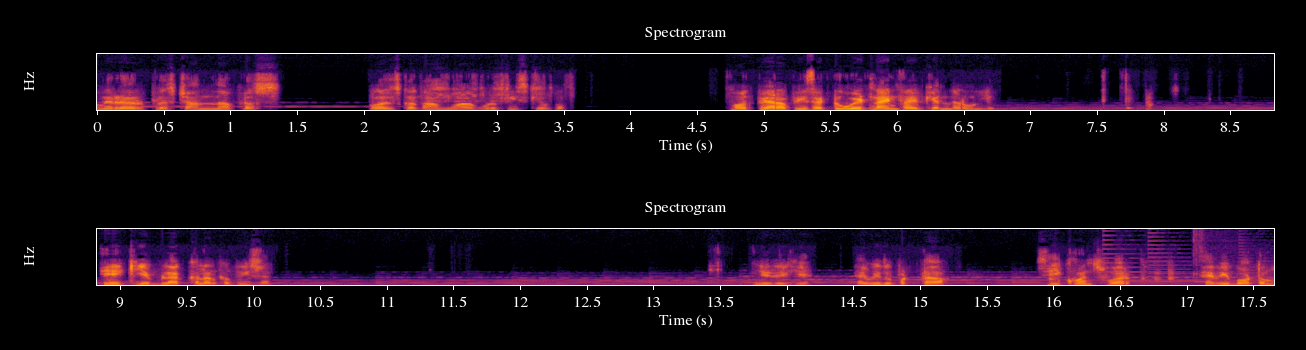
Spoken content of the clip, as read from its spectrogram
मिरर प्लस चांदना प्लस पर्ल्स का काम हुआ है पूरे पीस के ऊपर। बहुत प्यारा पीस है टू एट नाइन फाइव के अंदर ओनली एक ये ब्लैक कलर का पीस है। ये देखिए heavy dupatta sequence work heavy bottom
